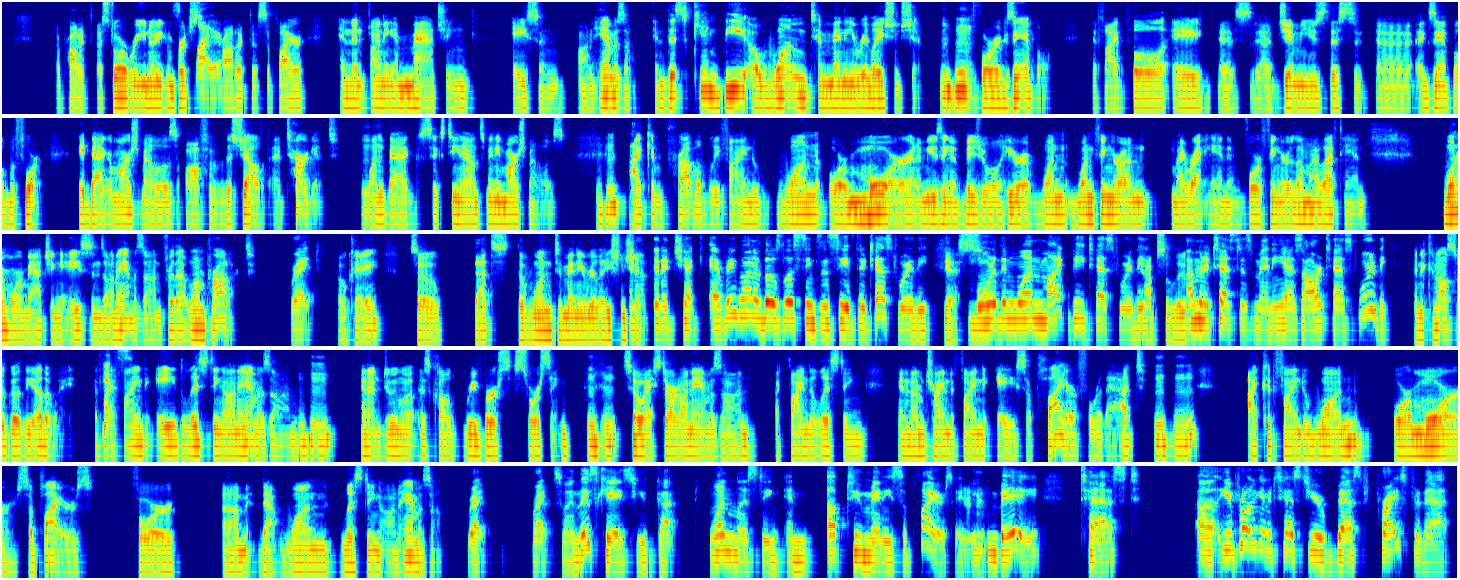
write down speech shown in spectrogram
a product, a store where you know you can purchase supplier. that product, a supplier, and then finding a matching ASIN on Amazon. And this can be a one to many relationship. Mm-hmm. For example, if I pull a, as uh, Jim used this uh, example before, a bag of marshmallows off of the shelf at Target, mm-hmm. one bag, 16 ounce mini marshmallows. Mm-hmm. I can probably find one or more, and I'm using a visual here, one one finger on my right hand and four fingers on my left hand, one or more matching ASINs on Amazon for that one product. Right. Okay. So that's the one to many relationship. And I'm going to check every one of those listings and see if they're test worthy. Yes. More than one might be test worthy. Absolutely. I'm going to test as many as are test worthy. And it can also go the other way. If yes. I find a listing on Amazon mm-hmm. and I'm doing what is called reverse sourcing. Mm-hmm. So I start on Amazon, I find a listing, and I'm trying to find a supplier for that. Mm-hmm. I could find one or more suppliers for um, that one listing on Amazon. Right. Right. So in this case, you've got one listing and up to many suppliers. And mm-hmm. you may test, uh, you're probably going to test your best price for that,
